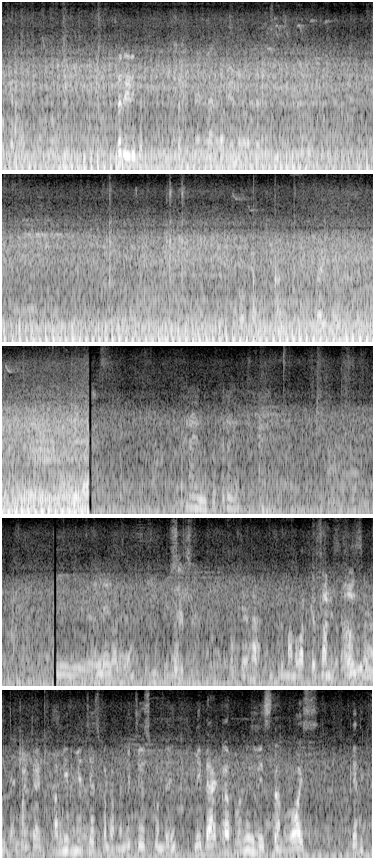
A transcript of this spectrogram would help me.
ఓకేనా సార్ ఇది సార్ ఓకేనా ఇప్పుడు మన వర్కర్స్ మీరు మీరు చేసుకుంటాం మీరు చేసుకోండి మీ బ్యాక్ డ్రాప్లో నేను ఇస్తాను వాయిస్ ఏది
